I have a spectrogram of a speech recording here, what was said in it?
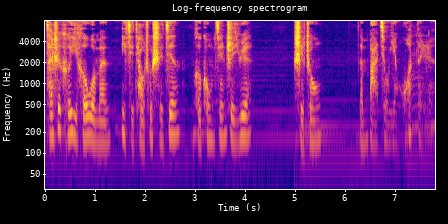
才是可以和我们一起跳出时间和空间制约，始终能把酒言欢的人。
